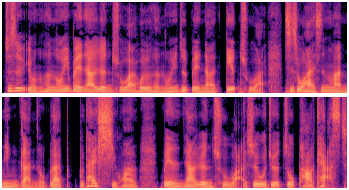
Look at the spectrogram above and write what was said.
就是有很容易被人家认出来，或者很容易就被人家点出来。其实我还是蛮敏感的，我不太不太喜欢被人家认出来，所以我觉得做 podcast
